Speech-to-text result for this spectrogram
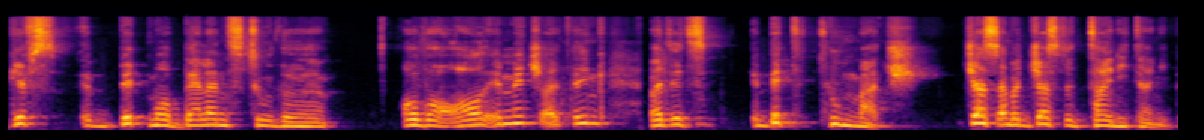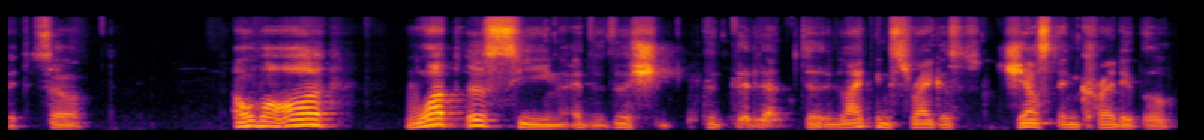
gives a bit more balance to the overall image i think but it's a bit too much just about just a tiny tiny bit so overall what a scene the, the, the, the lightning strike is just incredible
